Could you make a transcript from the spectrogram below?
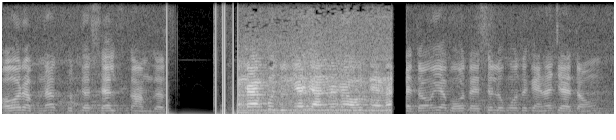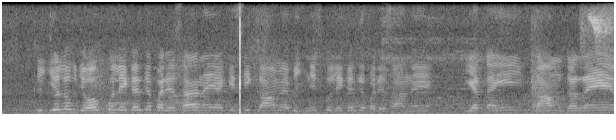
और अपना खुद का सेल्फ काम करूँ। मैं आपको दुनिया जानने में और कहना चाहता हूँ या बहुत ऐसे लोगों से कहना चाहता हूँ कि जो लोग जॉब को लेकर के परेशान हैं या किसी काम या बिज़नेस को लेकर के परेशान हैं या कहीं काम कर रहे हैं,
